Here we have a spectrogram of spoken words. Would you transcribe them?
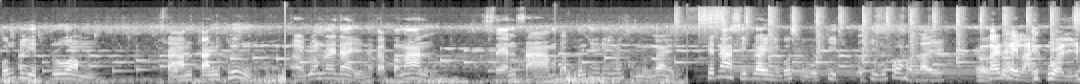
ผลผลิตรวม 3 ตันครึ่งเอ่อรวมรายได้นะครับประมาณแสนสามกับพื้นที่ที่ไม่ถึงหนึ่งไร่เฮ็ดหน้าสิบไร่นี่ก็สูงพี่กับพี่พ่อของไรเออรายได้หลายกว่าอีก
